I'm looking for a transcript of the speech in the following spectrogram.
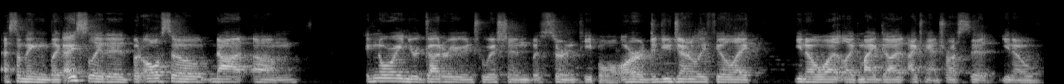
as something like isolated, but also not um, ignoring your gut or your intuition with certain people? Or did you generally feel like you know what, like my gut, I can't trust it, you know,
